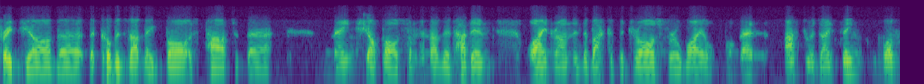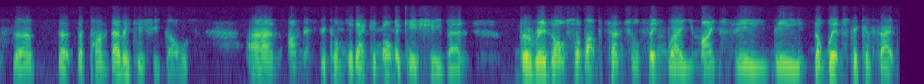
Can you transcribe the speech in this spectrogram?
fridge or the, the cupboards that they bought as part of their main shop or something that they've had in lying around in the back of the drawers for a while. But then afterwards, I think once the, the, the pandemic issue goes um, and this becomes an economic issue, then there is also that potential thing where you might see the, the lipstick effect,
